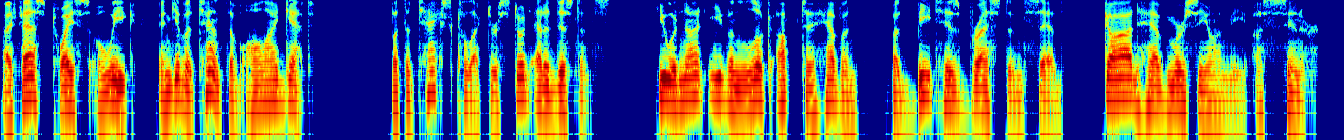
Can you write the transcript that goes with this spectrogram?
I fast twice a week and give a tenth of all I get. But the tax collector stood at a distance. He would not even look up to heaven, but beat his breast and said, God have mercy on me, a sinner.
